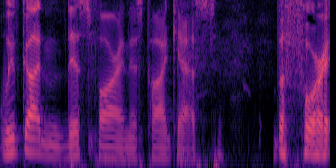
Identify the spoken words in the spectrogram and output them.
we've gotten this far in this podcast before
